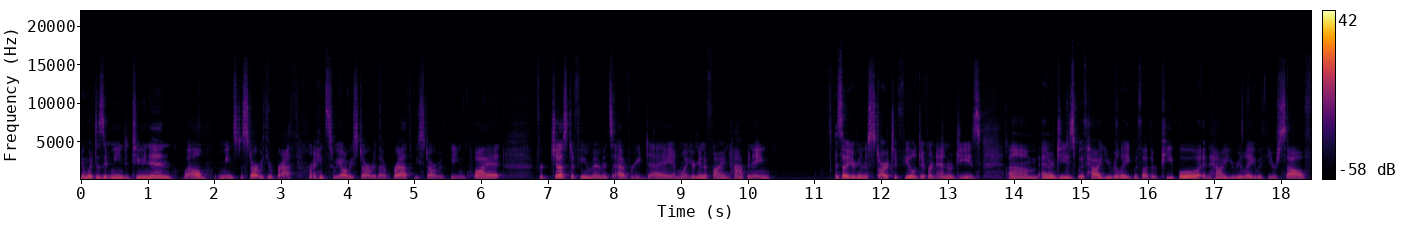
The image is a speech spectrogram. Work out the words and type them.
And what does it mean to tune in? Well, it means to start with your breath, right? So, we always start with our breath, we start with being quiet for just a few moments every day. And what you're going to find happening is that you're going to start to feel different energies um, energies with how you relate with other people and how you relate with yourself.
